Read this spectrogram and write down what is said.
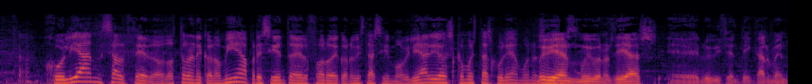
Julián Salcedo, doctor en Economía, presidente del Foro de Economistas Inmobiliarios. ¿Cómo estás, Julián? Buenos muy bien, muy buenos días, eh, Luis Vicente y Carmen.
